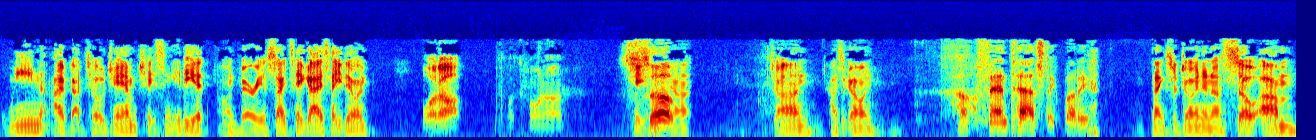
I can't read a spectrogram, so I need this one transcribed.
Wein, I've got Toe Jam, Chasing Idiot on various sites. Hey guys, how you doing? What up? What's going on? Casey, So- John. John, how's it going? Oh, fantastic, buddy. Thanks for joining us. So, um,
